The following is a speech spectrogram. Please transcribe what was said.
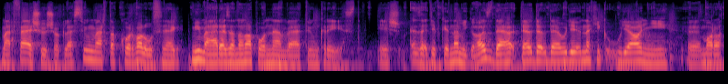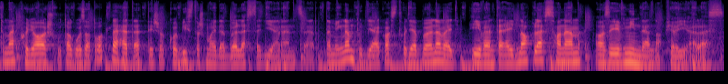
már felsősök leszünk, mert akkor valószínűleg mi már ezen a napon nem vehetünk részt. És ez egyébként nem igaz, de, de, de, de ugye nekik ugye annyi maradt meg, hogy alsó tagozat ott lehetett, és akkor biztos majd ebből lesz egy ilyen rendszer. De még nem tudják azt, hogy ebből nem egy évente egy nap lesz, hanem az év minden napja ilyen lesz.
